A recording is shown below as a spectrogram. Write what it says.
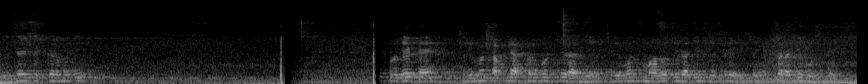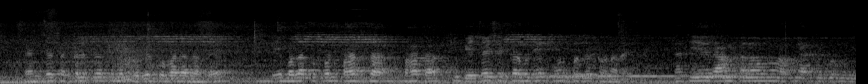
बेचाळीस एकरमध्ये प्रोजेक्ट आहे. श्रीमंत आपले अक्कलकोटचे राजे श्रीमंत मालोजी राजे तिसरे संयुक्त राज्य भोसले यांच्या संकल्पनेतून प्रोजेक्ट उभारला जात आहे. हे बघा आपण पाहता पाहतात की बेचाळीस एकरमध्ये पूर्ण प्रोजेक्ट होणार आहे. त्यात हे राम तलाव आपल्या अक्कलकोटमध्ये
